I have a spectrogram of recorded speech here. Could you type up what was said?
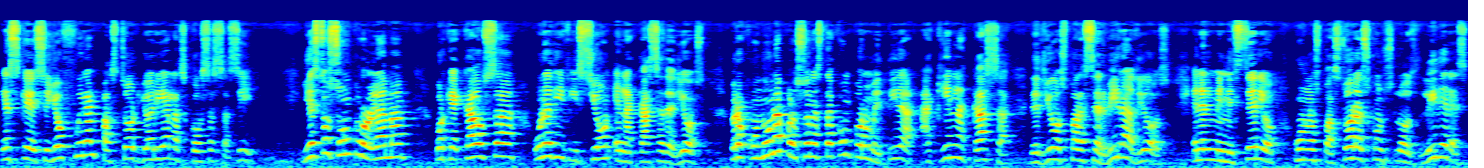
es que si yo fuera el pastor, yo haría las cosas así. Y esto es un problema porque causa una división en la casa de Dios. Pero cuando una persona está comprometida aquí en la casa de Dios para servir a Dios, en el ministerio, con los pastores, con los líderes,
